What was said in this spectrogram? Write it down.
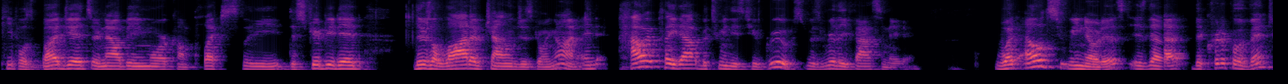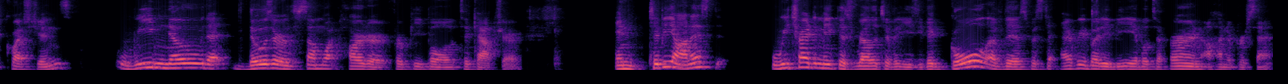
people's budgets are now being more complexly distributed. There's a lot of challenges going on. And how it played out between these two groups was really fascinating. What else we noticed is that the critical event questions, we know that those are somewhat harder for people to capture. And to be honest, we tried to make this relatively easy. The goal of this was to everybody be able to earn 100%.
